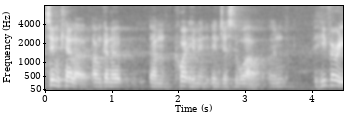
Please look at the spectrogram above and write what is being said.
Tim Keller, I'm going to um, quote him in, in just a while. And he very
